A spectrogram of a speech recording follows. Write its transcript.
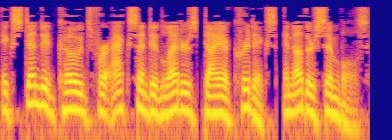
extended codes for accented letters diacritics, and other symbols.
